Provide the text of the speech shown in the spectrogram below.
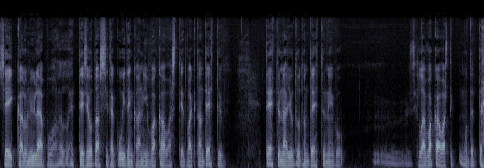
seikkailun yläpuolelle, ettei se ota sitä kuitenkaan niin vakavasti, että vaikka tämä on tehty, tehty nämä jutut on tehty niin kuin sillä vakavasti, mutta että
